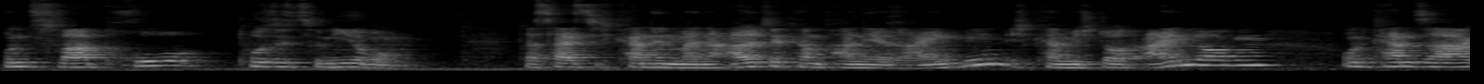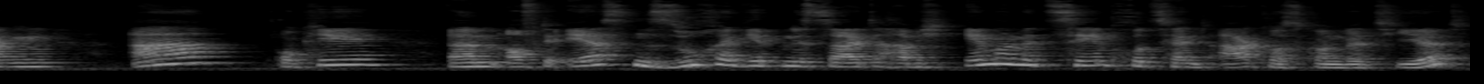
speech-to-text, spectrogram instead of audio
Und zwar pro Positionierung. Das heißt, ich kann in meine alte Kampagne reingehen, ich kann mich dort einloggen und kann sagen, ah, okay, ähm, auf der ersten Suchergebnisseite habe ich immer mit 10% ARKOS konvertiert,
